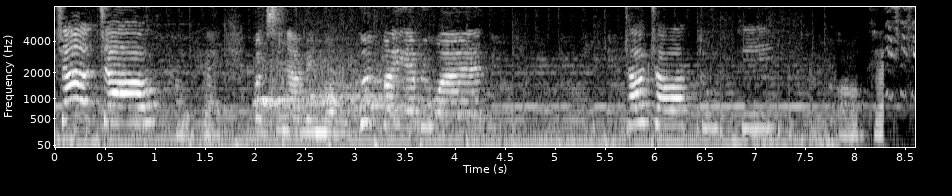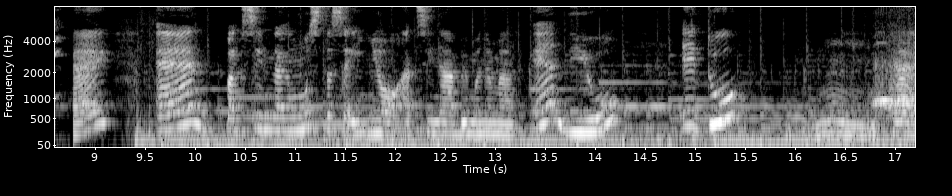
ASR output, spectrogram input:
Ciao ciao. okay. Pag sinabi mo, goodbye everyone, Ciao ciao a tutti. okay. And pag sinamusta sa inyo at sinabi mo naman, and you, E tu? Mm, okay.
